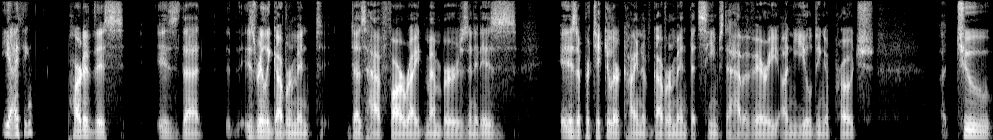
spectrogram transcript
Yeah, I think part of this is that Israeli government does have far right members, and it is it is a particular kind of government that seems to have a very unyielding approach uh, to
